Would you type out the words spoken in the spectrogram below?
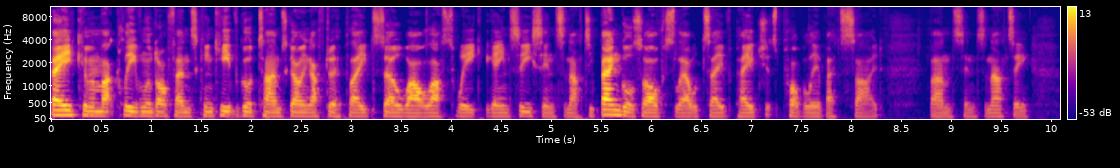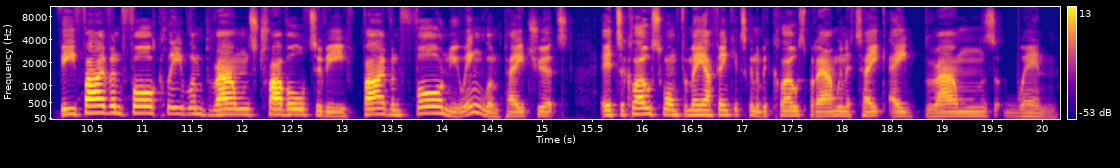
Baker and that Cleveland offense can keep the good times going after they played so well last week against the Cincinnati Bengals. Obviously, I would say the Patriots probably a better side than Cincinnati. The 5 and 4 Cleveland Browns travel to the 5 and 4 New England Patriots. It's a close one for me. I think it's going to be close, but I am going to take a Browns win.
